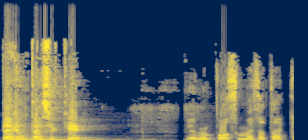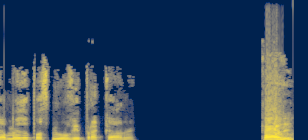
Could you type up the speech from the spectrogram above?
Perguntasse o quê? Eu não posso mais atacar, mas eu posso me mover pra cá, né? Pode.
